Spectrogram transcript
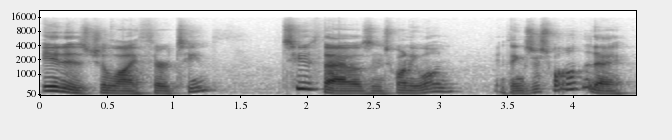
It is July 13th, 2021, and things are swell today.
